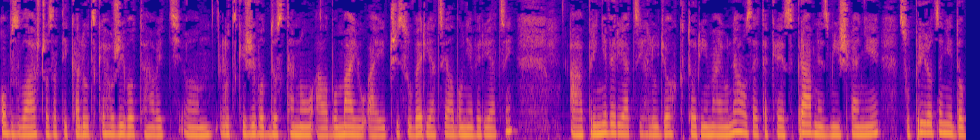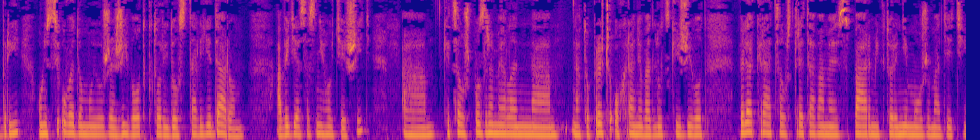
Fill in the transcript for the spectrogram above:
obzvlášť, čo sa týka ľudského života, veď um, ľudský život dostanú alebo majú aj, či sú veriaci alebo neveriaci. A pri neveriacich ľuďoch, ktorí majú naozaj také správne zmýšľanie, sú prirodzene dobrí, oni si uvedomujú, že život, ktorý dostali, je darom a vedia sa z neho tešiť. A keď sa už pozrieme len na, na to, prečo ochraňovať ľudský život, veľakrát sa už stretávame s pármi, ktorí nemôžu mať deti.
